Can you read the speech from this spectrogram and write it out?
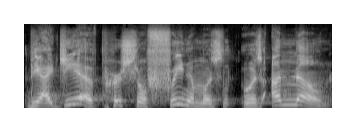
The idea of personal freedom was, was unknown,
